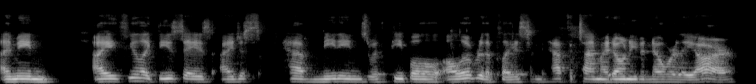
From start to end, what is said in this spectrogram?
I mean, I feel like these days I just have meetings with people all over the place and half the time I don't even know where they are.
